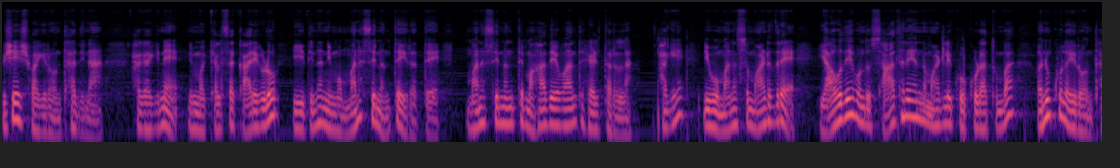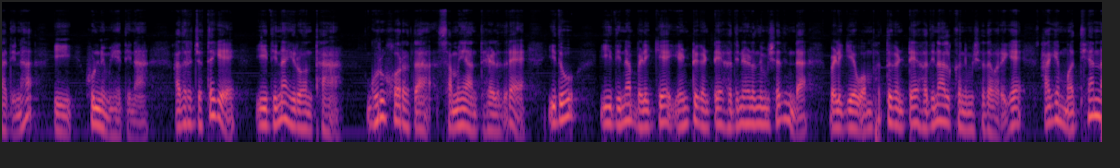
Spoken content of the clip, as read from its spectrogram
ವಿಶೇಷವಾಗಿರುವಂಥ ದಿನ. ಹಾಗಾಗಿನೇ ನಿಮ್ಮ ಕೆಲಸ ಕಾರ್ಯಗಳು ಈ ದಿನ ನಿಮ್ಮ ಮನಸ್ಸಿನಂತೆ ಇರುತ್ತೆ. ಮನಸ್ಸಿನಂತೆ ಮಹಾದೇವ ಅಂತ ಹೇಳ್ತಾರಲ್ಲ. ಹಾಗೆ ನೀವು ಮನಸ್ಸು ಮಾಡಿದ್ರೆ ಯಾವುದೇ ಒಂದು ಸಾಧನೆಯನ್ನು ಮಾಡಲಿಕ್ಕೂ ಕೂಡ ತುಂಬ ಅನುಕೂಲ ಇರುವಂಥ ದಿನ ಈ ಹುಣ್ಣಿಮೆಯ ದಿನ. ಅದರ ಜೊತೆಗೆ ಈ ದಿನ ಇರುವಂಥ ಗುರುಹೋರದ ಸಮಯ ಅಂತ ಹೇಳಿದ್ರೆ ಇದು ಈ ದಿನ ಬೆಳಿಗ್ಗೆ ಎಂಟು ಗಂಟೆ ಹದಿನೇಳು ನಿಮಿಷದಿಂದ ಬೆಳಿಗ್ಗೆ ಒಂಬತ್ತು ಗಂಟೆ ಹದಿನಾಲ್ಕು ನಿಮಿಷದವರೆಗೆ. ಹಾಗೆ ಮಧ್ಯಾಹ್ನ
